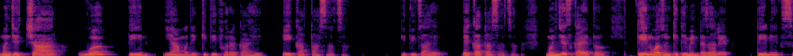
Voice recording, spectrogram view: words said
म्हणजे चार व तीन यामध्ये किती फरक आहे? एका तासाचा. कितीचा आहे? एका तासाचा. म्हणजेच काय येतं? तीन वाजून किती मिनिटं झालेत? तीन एक्स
